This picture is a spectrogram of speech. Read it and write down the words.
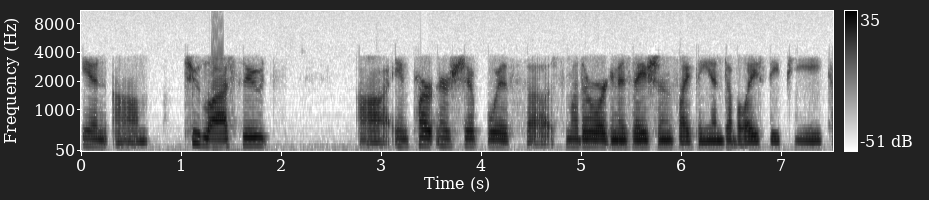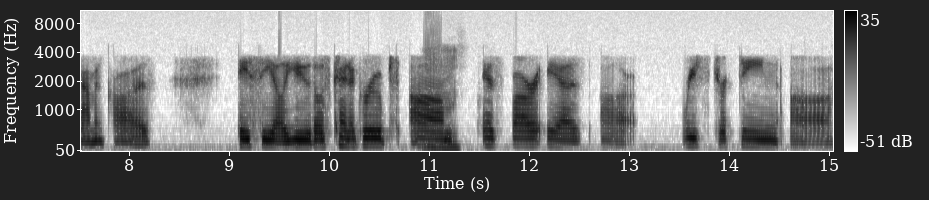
in um, two lawsuits uh, in partnership with uh, some other organizations like the NAACP, Common Cause, ACLU, those kind of groups, um, mm-hmm. as far as uh, restricting uh,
